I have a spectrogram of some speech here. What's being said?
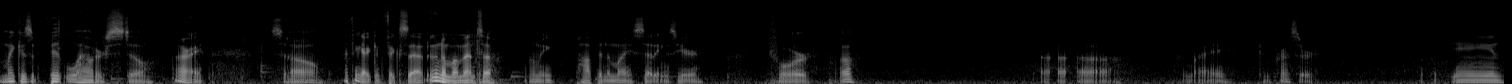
Mic is a bit louder still. Alright. So, I think I can fix that. Una momenta. Let me pop into my settings here for, oh, uh, uh, uh, for my compressor. Up gain.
